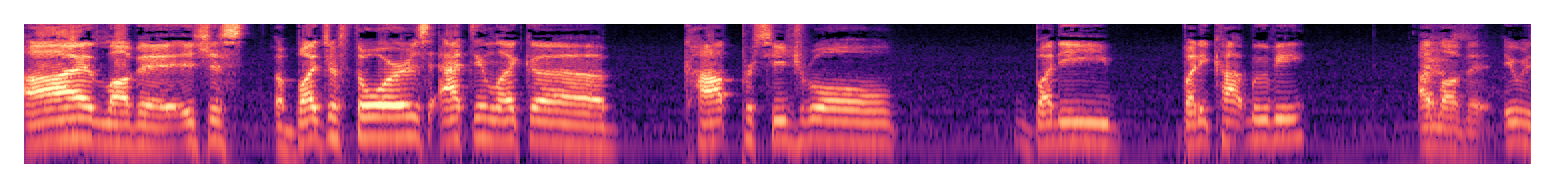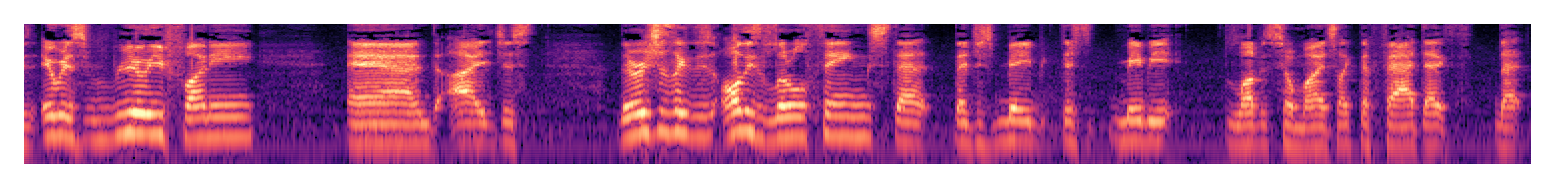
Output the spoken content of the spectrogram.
I love it. It's just a bunch of Thors acting like a cop procedural buddy buddy cop movie. I Yes. love it. It was it was really funny, and I just there was just like this, all these little things that that just made just maybe love it so much. Like the fact that that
